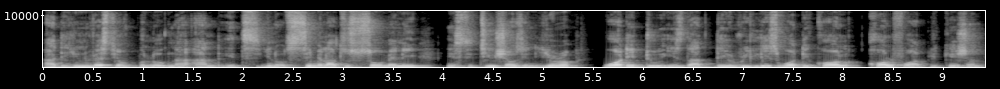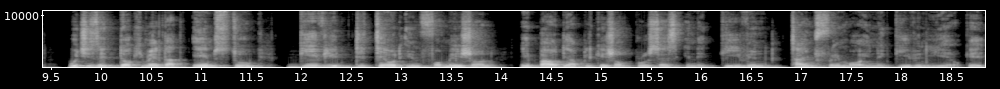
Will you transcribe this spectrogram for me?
at the University of Bologna, and it's you know similar to so many institutions in Europe, what they do is that they release what they call call for application. which is a document that aims to give you detailed information about the application process in a given time frame or in a given year okay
